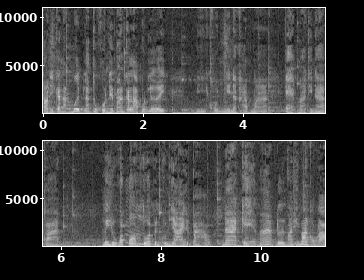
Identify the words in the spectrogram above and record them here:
ตอนนี้กำลังมืดแล้วทุกคนในบ้านก็หลับหมดเลย มีคนนี้นะครับมาแอบมาที่หน้าบ้าน ไม่รู้ว่าปลอมตัวเป็นคุณยายหรือเปล่า หน้าแก่มากเดินมาที่บ้านของเรา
